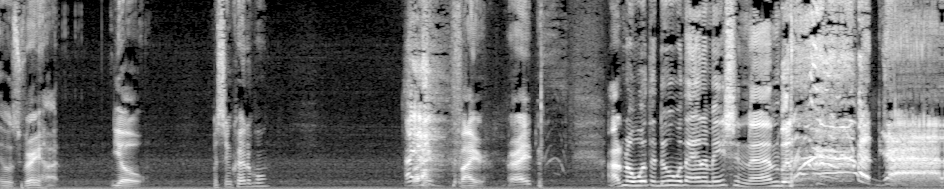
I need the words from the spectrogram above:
It was very hot. Yo, Mr. Incredible, I, fire. All right. I don't know what they're doing with the animation, man, but yeah.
